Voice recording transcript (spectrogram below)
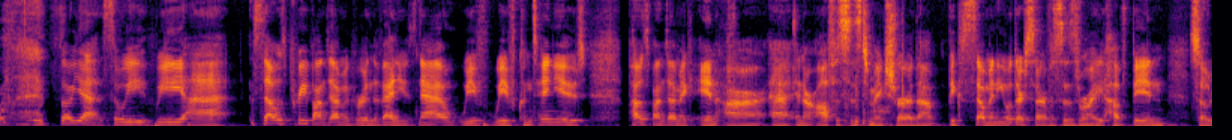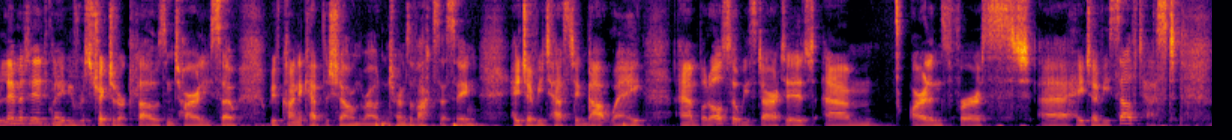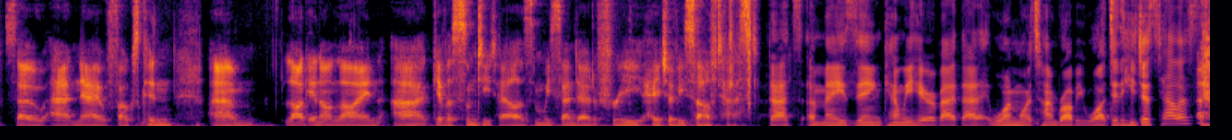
so yeah, so we we uh, so that was pre-pandemic. We're in the venues. Now we've we've continued post-pandemic in our uh, in our offices to make sure that because so many other services right have been so limited, maybe restricted or closed entirely. So we've kind of kept the show on the road in terms of accessing HIV testing that way. Um, but also we started. Um, Ireland's first uh, HIV self test. So uh, now folks can um, log in online, uh, give us some details, and we send out a free HIV self test. That's amazing. Can we hear about that one more time, Robbie? What did he just tell us?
